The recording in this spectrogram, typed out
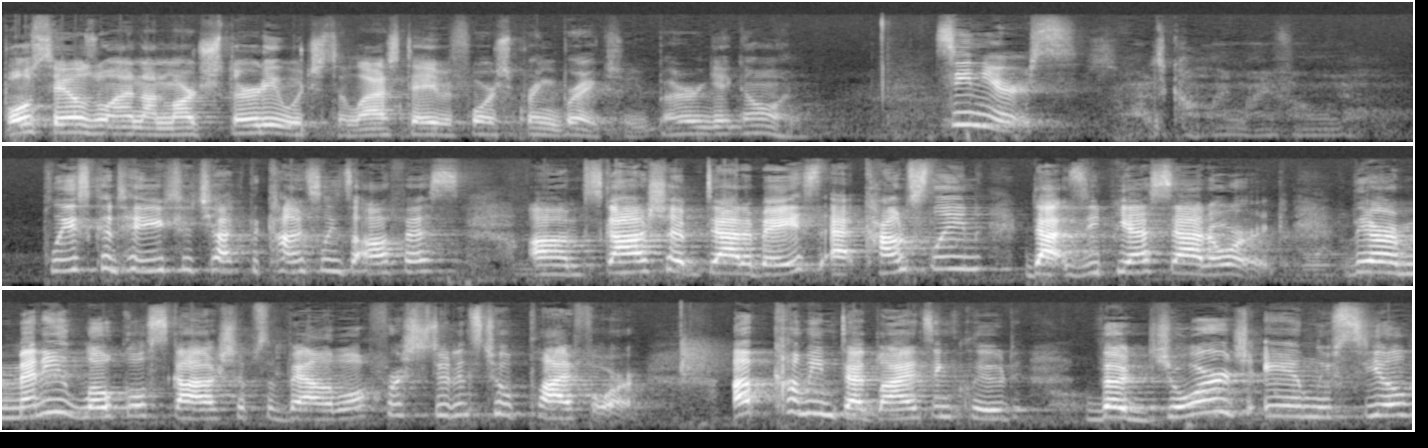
Both sales will end on March 30, which is the last day before spring break, so you better get going. Seniors, Someone's calling my phone. please continue to check the counseling's office um, scholarship database at counseling.zps.org. There are many local scholarships available for students to apply for. Upcoming deadlines include the George and Lucille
